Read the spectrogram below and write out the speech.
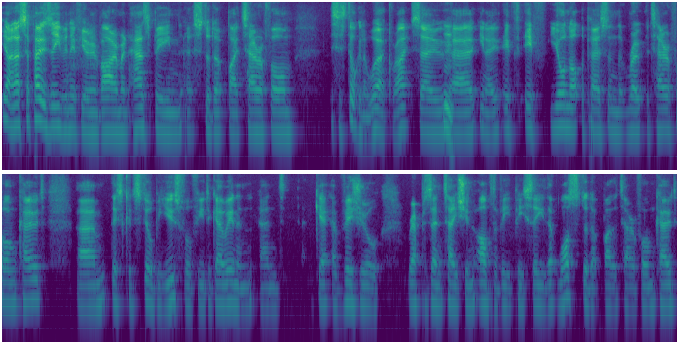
Yeah, and I suppose even if your environment has been uh, stood up by Terraform, this is still going to work, right? So, hmm. uh, you know, if if you're not the person that wrote the Terraform code, um, this could still be useful for you to go in and and get a visual representation of the VPC that was stood up by the Terraform code,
